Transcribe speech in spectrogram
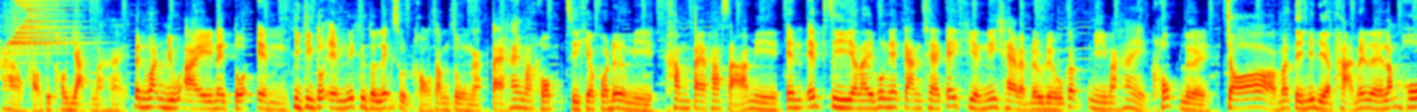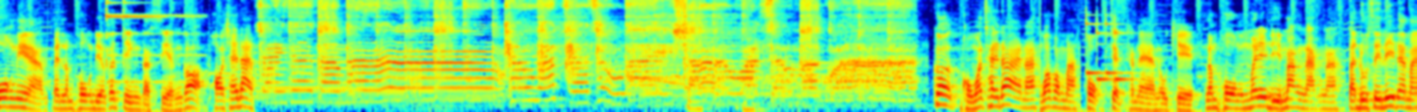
ค่าของเขาที่เขายัดมาให้ เป็นวัน UI ในตัว M จริง ๆ ตัว M นี่คือตัวเล็กสุดของ Samsung นะ แต่ให้มาครบ Secure Folder มีคำแปลภาษามี NFC อะไรพวกนี้การแชร์ใกล้เคียงนี่แชร์แบบเร็วๆก็มีมาให้ครบเลย จอมัลติมีเดียผ่านไม่เลยลำโพงเนี่ยเป็นลำโพงงเดียวก็จริงแต่เสียงก็พอใช้ได้ ก็ผมว่าใช้ได้นะ ว่าประมาณ 6-7 คะแนนโอเคลำโพงไม่ได้ดีมากนักนะ แต่ดูซีรีส์ได้ไหม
